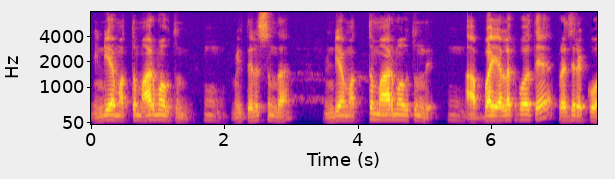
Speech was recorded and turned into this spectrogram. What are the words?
ఇండియా మొత్తం మారుమవుతుంది. మీకు తెలుస్తుందా? ఇండియా మొత్తం మారుమవుతుంది. ఆ అబ్బాయి వెళ్ళకపోతే ప్రెజర్ ఎక్కువ.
